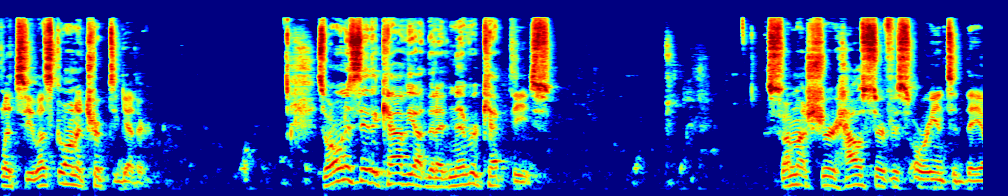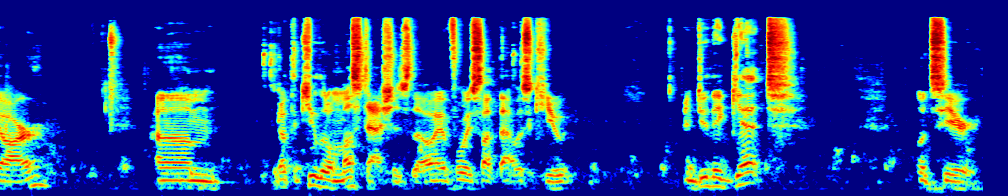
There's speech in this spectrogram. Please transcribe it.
Let's see. Let's go on a trip together. So I want to say the caveat that I've never kept these. So I'm not sure how surface oriented they are. Um, got the cute little mustaches, though. I've always thought that was cute. And do they get? Let's see here.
